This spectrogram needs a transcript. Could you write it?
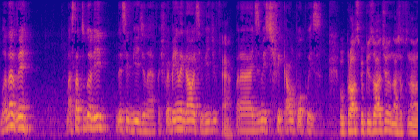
manda ver. Mas tá tudo ali nesse vídeo, né? Acho que foi bem legal esse vídeo é. para desmistificar um pouco isso. O próximo episódio, no,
